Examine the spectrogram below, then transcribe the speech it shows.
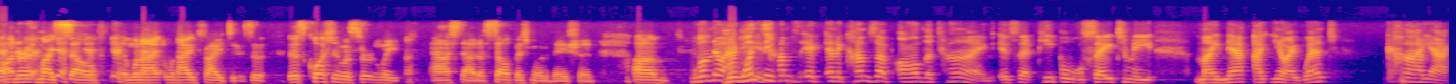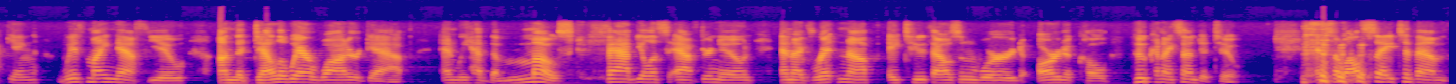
honor it myself and when I when I try to. So this question was certainly asked out of selfish motivation. Um, well, no, actually, one thing- it comes it, and it comes up all the time is that people will say to me, "My nep, I, you know, I went kayaking with my nephew on the Delaware Water Gap." and we had the most fabulous afternoon. And I've written up a 2,000 word article. Who can I send it to? And so I'll say to them,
